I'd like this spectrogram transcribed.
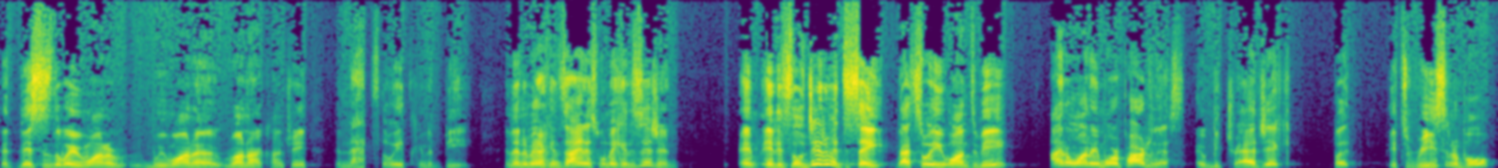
that this is the way we want to, we want to run our country, then that's the way it's going to be. And then American Zionists will make a decision. And it is legitimate to say, that's the way you want it to be. I don't want any more part of this. It would be tragic, but it's reasonable.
